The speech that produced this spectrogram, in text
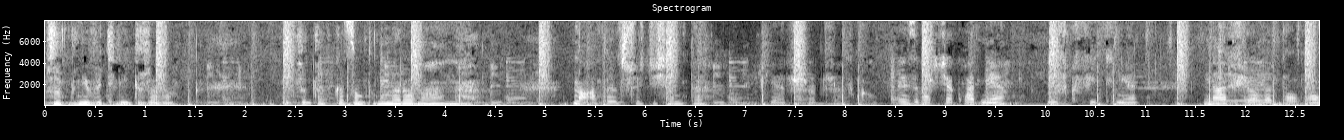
żeby nie wycięli drzewa. Także drzewka są ponumerowane. No, a to jest 61 drzewko. No i zobaczcie, jak ładnie już kwitnie na fioletowo.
